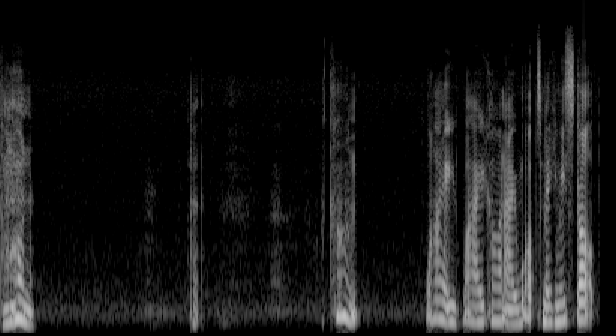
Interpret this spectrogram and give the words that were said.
Come on. But I can't. Why? Why can't I? What's making me stop?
